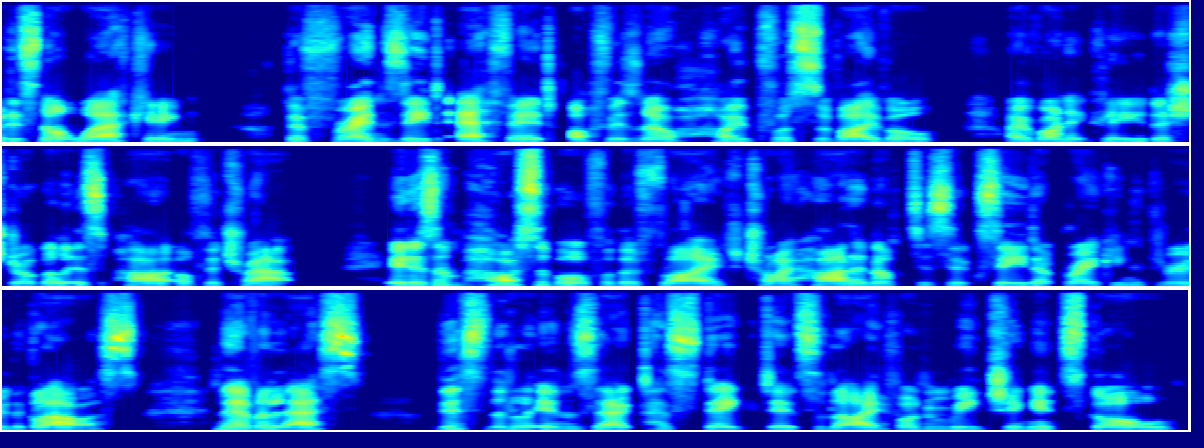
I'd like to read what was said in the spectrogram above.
But it's not working. The frenzied effort offers no hope for survival. Ironically, the struggle is part of the trap. It is impossible for the fly to try hard enough to succeed at breaking through the glass. Nevertheless, this little insect has staked its life on reaching its goal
